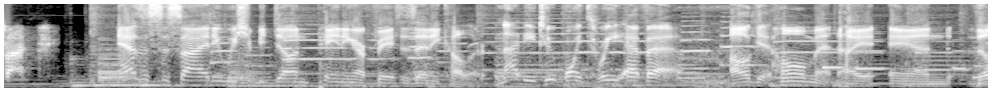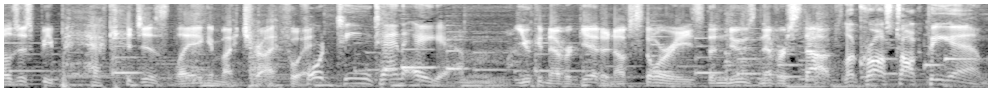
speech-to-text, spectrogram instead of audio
sucks. As a society, we should be done painting our faces any color. 92.3 FM. I'll get home at night and there'll just be packages laying in my driveway. 1410 AM. You can never get enough stories. The news never stops. La Crosse Talk PM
